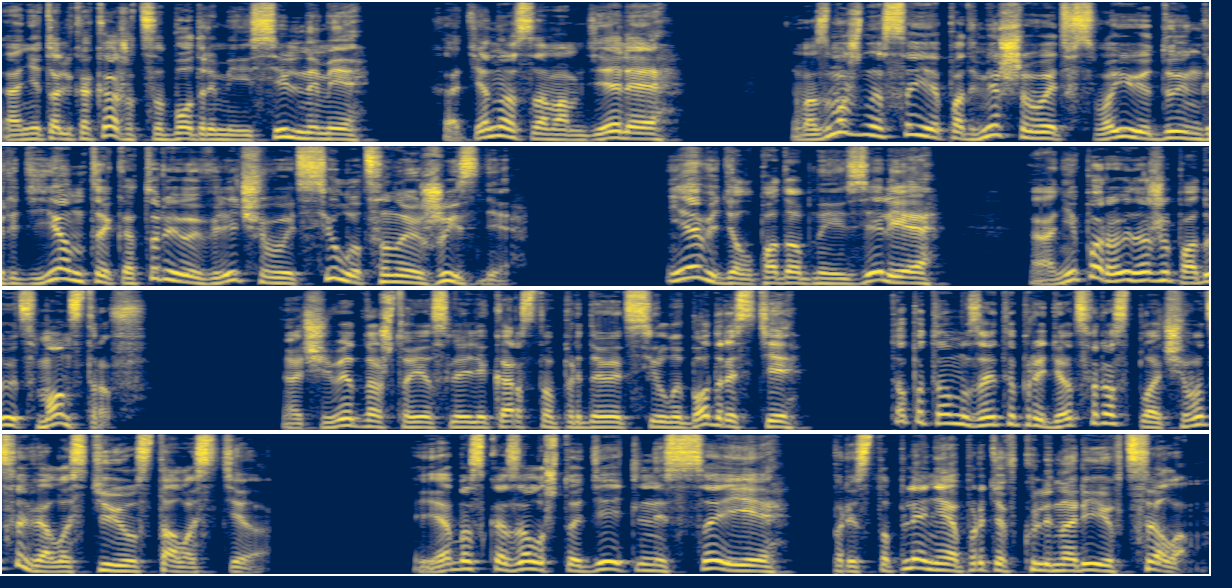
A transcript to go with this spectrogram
Они только кажутся бодрыми и сильными, хотя на самом деле... Возможно, Сэйя подмешивает в свою еду ингредиенты, которые увеличивают силу ценой жизни. Я видел подобные зелья, Они порой даже падают с монстров. Очевидно, что если лекарство придает силы бодрости, то потом за это придется расплачиваться вялостью и усталостью. Я бы сказал, что деятельность Сэйи – преступление против кулинарии в целом.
